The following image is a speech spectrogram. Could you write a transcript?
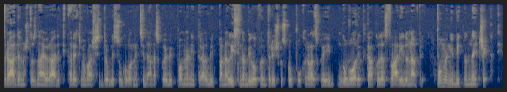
rade ono što znaju raditi, kao recimo vaši drugi sugovornici danas, koji bi po meni trebali biti panelisti na bilo kojem turističkom skupu u Hrvatskoj i govoriti kako da stvari idu naprijed po meni bitno ne čekati,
